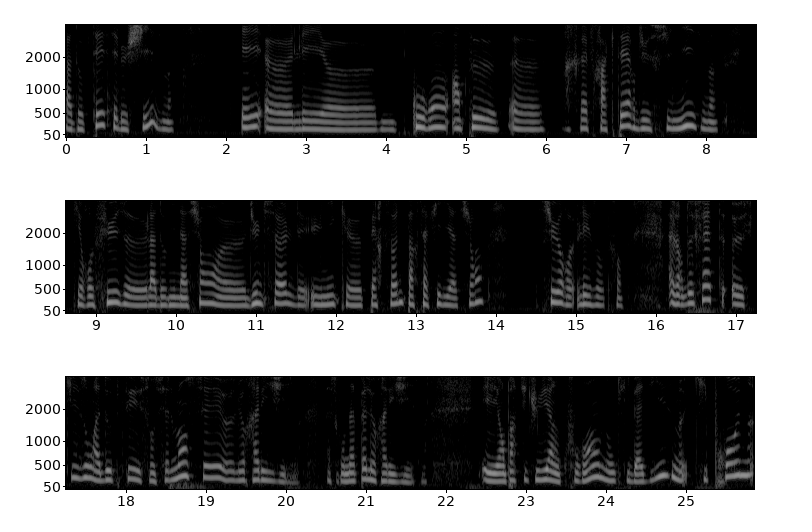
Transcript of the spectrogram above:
adoptée, c'est le schisme. Et les courants un peu réfractaires du sunnisme qui refusent la domination d'une seule et unique personne par sa filiation sur les autres Alors de fait, euh, ce qu'ils ont adopté essentiellement, c'est euh, le religisme, parce qu'on appelle le religisme. Et en particulier un courant, donc l'ibadisme, qui prône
